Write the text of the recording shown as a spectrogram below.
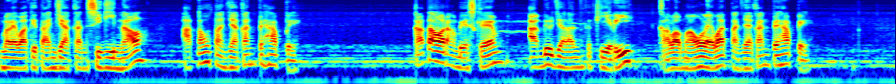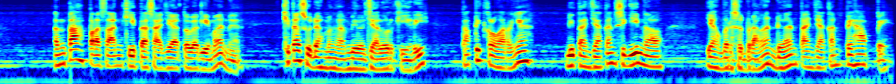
Melewati tanjakan Siginal atau tanjakan PHP. Kata orang base camp, ambil jalan ke kiri kalau mau lewat tanjakan PHP. Entah perasaan kita saja atau bagaimana, kita sudah mengambil jalur kiri, tapi keluarnya di tanjakan Siginal yang berseberangan dengan tanjakan PHP.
